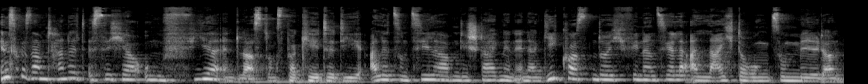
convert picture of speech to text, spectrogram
Insgesamt handelt es sich ja um vier Entlastungspakete, die alle zum Ziel haben, die steigenden Energiekosten durch finanzielle Erleichterungen zu mildern.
